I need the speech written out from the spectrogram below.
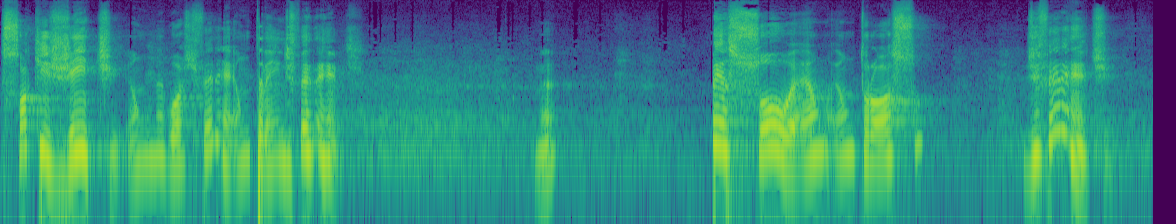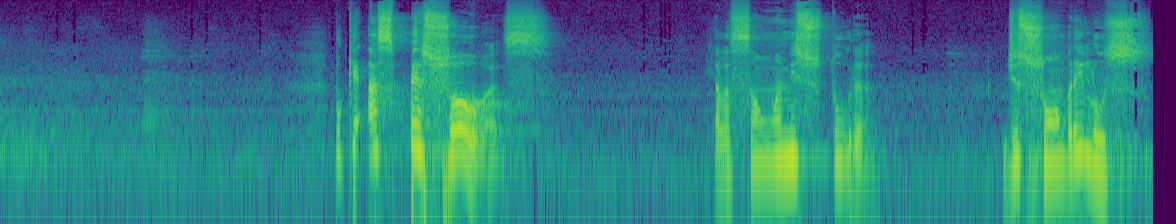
Só que gente é um negócio diferente, é um trem diferente. Né? Pessoa é um, é um troço diferente. Porque as pessoas, elas são uma mistura de sombra e luz.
